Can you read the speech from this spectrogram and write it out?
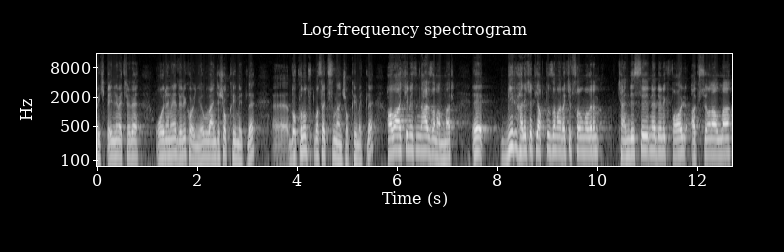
Rakip 50 metrede oynamaya dönük oynuyor. Bu bence çok kıymetli. Ee, dokunun tutması açısından çok kıymetli. Hava hakimiyetinde her zaman var. Ee, bir hareket yaptığı zaman rakip savunmaların kendisine dönük faul, aksiyon alma,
